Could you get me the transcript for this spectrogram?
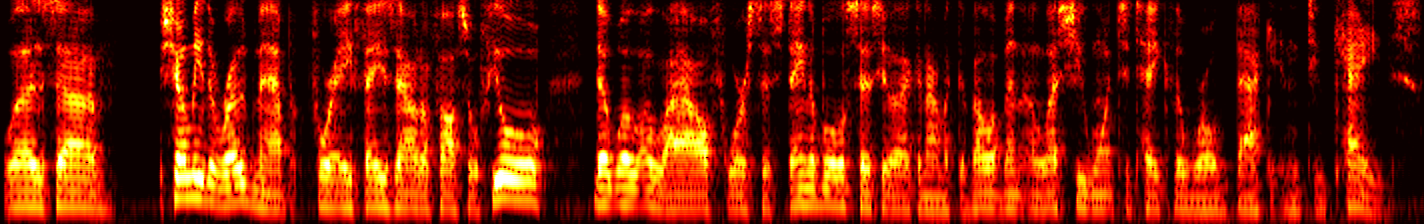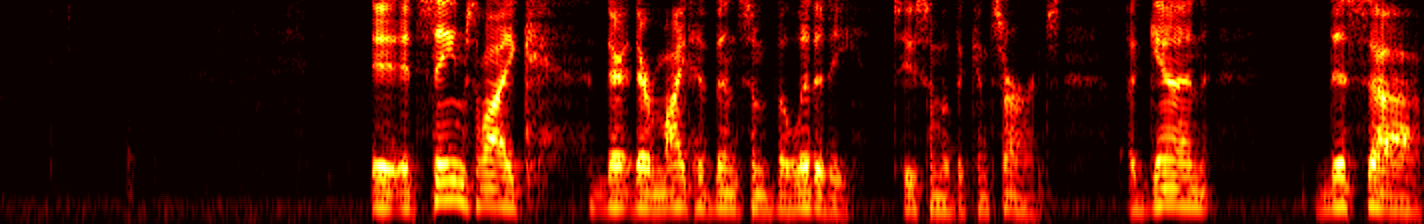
was uh, show me the roadmap for a phase out of fossil fuel that will allow for sustainable socioeconomic development unless you want to take the world back into caves. It, it seems like there, there might have been some validity to some of the concerns. Again, this. Uh,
